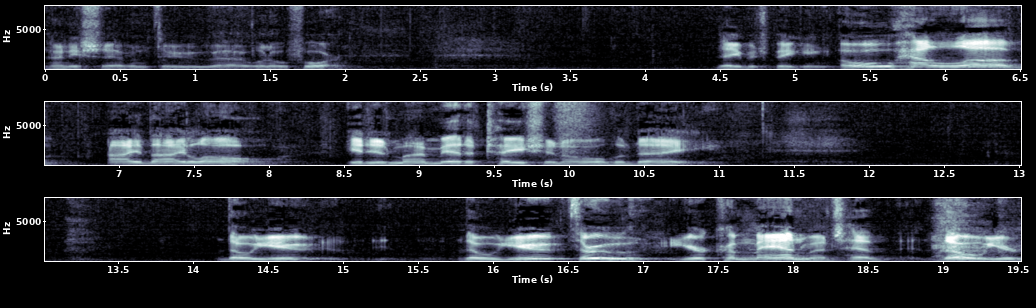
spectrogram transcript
97 through uh, 104. David speaking, Oh, how love I thy law. It is my meditation all the day. Though you, though you, through your commandments have, though your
